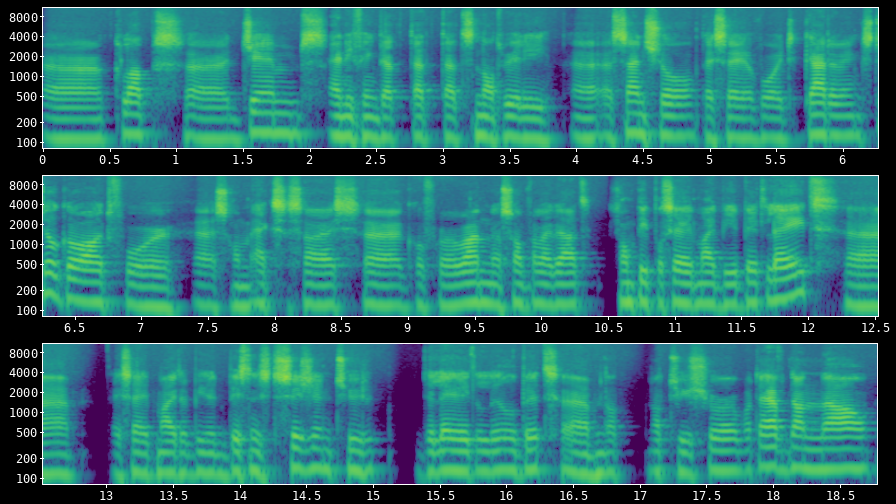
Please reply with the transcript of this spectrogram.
uh, clubs, uh, gyms, anything that, that that's not really uh, essential. They say avoid gatherings. Still go out for uh, some exercise, uh, go for a run or something like that. Some people say it might be a bit late. Uh, they say it might have been a business decision to delay it a little bit. Not not too sure. What they have done now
